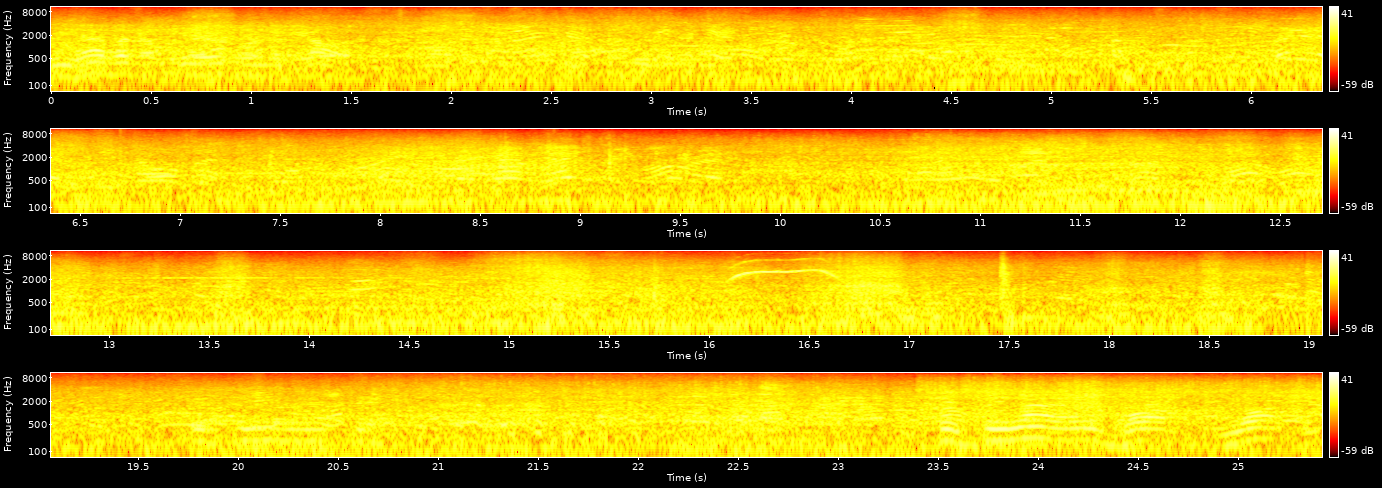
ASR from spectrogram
We have it up here in the tower. Fifty-nine, Bob Lawton.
